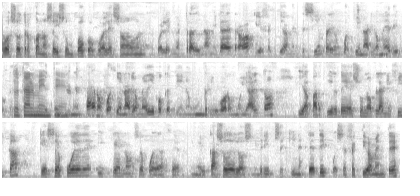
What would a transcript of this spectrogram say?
vosotros conocéis un poco cuáles son, cuál es nuestra dinámica de trabajo y efectivamente siempre hay un cuestionario médico. Que Totalmente. un cuestionario médico que tiene un rigor muy alto y a partir de eso uno planifica qué se puede y qué no se puede hacer. En el caso de los drips skin aesthetic, pues efectivamente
